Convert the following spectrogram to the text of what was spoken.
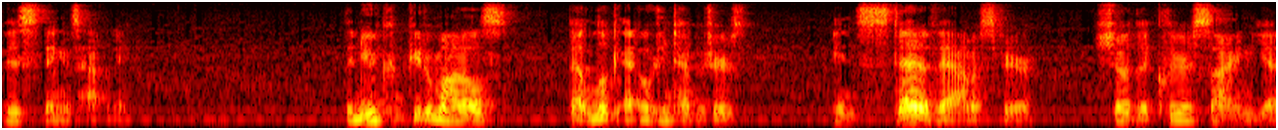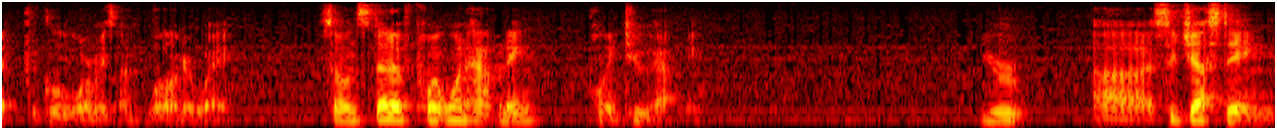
this thing is happening. The new computer models that look at ocean temperatures instead of the atmosphere show the clearest sign yet the global warming is well underway. So instead of point 1 happening, point 2 happening. You're uh, suggesting,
